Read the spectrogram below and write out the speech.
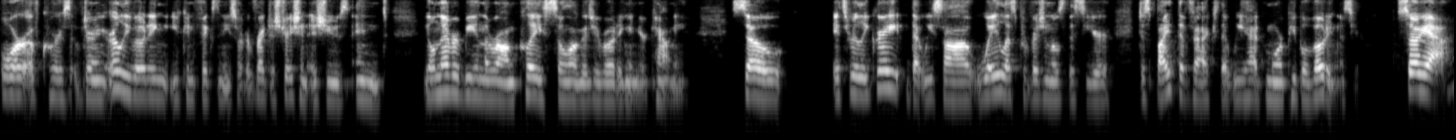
Or of course during early voting you can fix any sort of registration issues and you'll never be in the wrong place so long as you're voting in your county. So it's really great that we saw way less provisionals this year despite the fact that we had more people voting this year so, yeah,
